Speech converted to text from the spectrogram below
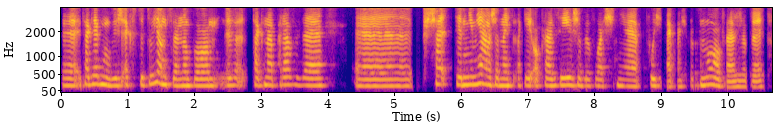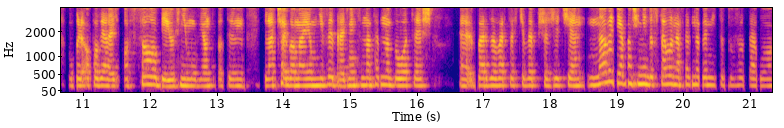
e, tak jak mówisz, ekscytujące, no bo e, tak naprawdę przed tym nie miałam żadnej takiej okazji, żeby właśnie pójść na jakąś rozmowę, żeby w ogóle opowiadać o sobie, już nie mówiąc o tym, dlaczego mają mnie wybrać, więc na pewno było też e, bardzo wartościowe przeżycie. Nawet jakbym się nie dostało, na pewno by mi to dużo dało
